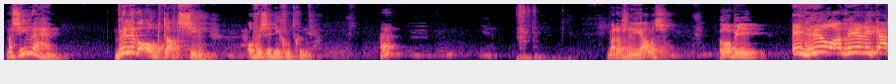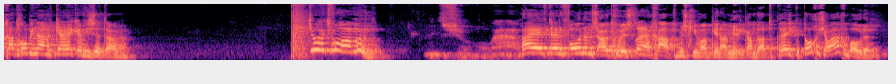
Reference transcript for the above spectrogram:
Maar zien we hem? Willen we ook dat zien? Of is het niet goed genoeg? Maar dat is niet alles. Robbie, in heel Amerika gaat Robbie naar een kerk en wie zit daar? George Foreman. Hij heeft telefoonnummers uitgewisseld en hij gaat misschien wel een keer naar Amerika om daar te preken. Toch is jou aangeboden.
